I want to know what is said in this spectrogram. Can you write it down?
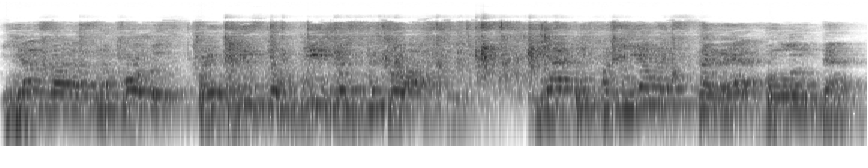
Я зараз знаходжусь приблизно в тій же ситуації. Я підприємець тере волонтер.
